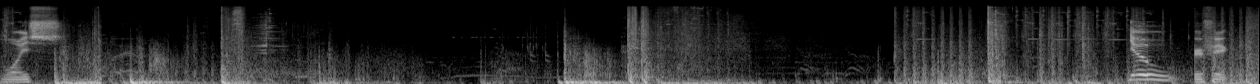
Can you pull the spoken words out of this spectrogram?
Voice. Yo! Perfect.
